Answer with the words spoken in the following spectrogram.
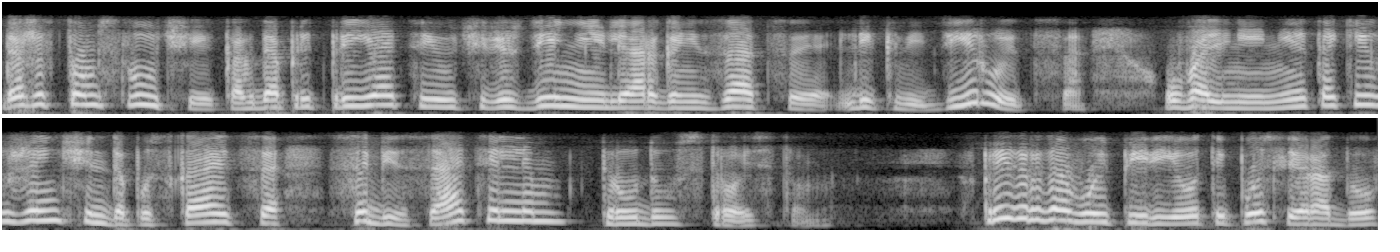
Даже в том случае, когда предприятие, учреждение или организация ликвидируется, увольнение таких женщин допускается с обязательным трудоустройством. В предродовой период и после родов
